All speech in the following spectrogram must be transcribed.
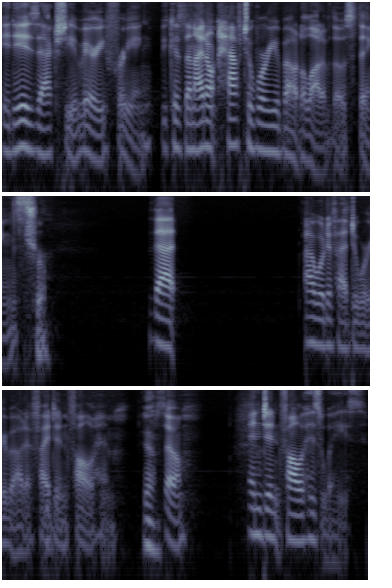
it is actually very freeing because then I don't have to worry about a lot of those things Sure. that I would have had to worry about if I didn't follow him. Yeah. So, and didn't follow his ways.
